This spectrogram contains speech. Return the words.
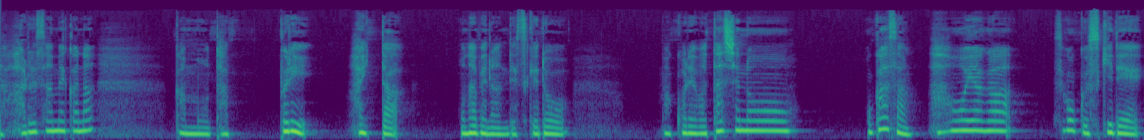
春雨かな？がもうたっぷり入ったお鍋なんですけど、まあ、これ私のお母さん、母親がすごく好きで、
